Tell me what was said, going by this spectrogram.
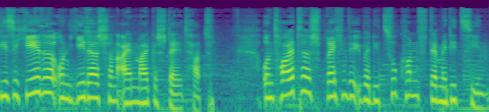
die sich jede und jeder schon einmal gestellt hat. Und heute sprechen wir über die Zukunft der Medizin.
